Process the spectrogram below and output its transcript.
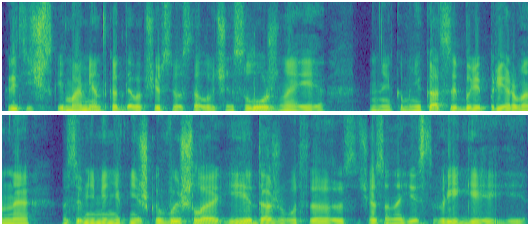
критический момент, когда вообще все стало очень сложно, и коммуникации были прерваны. Но, тем не менее, книжка вышла, и даже вот э, сейчас она есть в Риге, и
